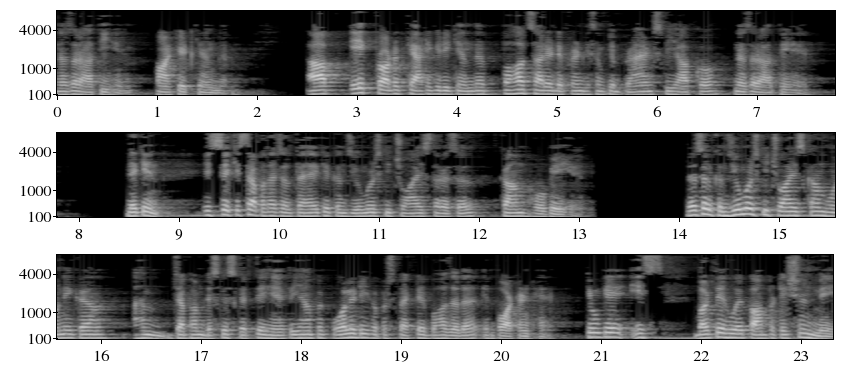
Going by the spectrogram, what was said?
نظر آتی ہیں مارکیٹ کے اندر آپ ایک پروڈکٹ کیٹیگری کے اندر بہت سارے ڈفرینٹ قسم کے برانڈس بھی آپ کو نظر آتے ہیں لیکن اس سے کس طرح پتا چلتا ہے کہ کنزیومرز کی چوائس دراصل کم ہو گئی ہے دراصل کنزیومرز کی چوائس کم ہونے کا ہم جب ہم ڈسکس کرتے ہیں تو یہاں پر کوالٹی کا پرسپیکٹو بہت زیادہ امپورٹنٹ ہے کیونکہ اس بڑھتے ہوئے کمپٹیشن میں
